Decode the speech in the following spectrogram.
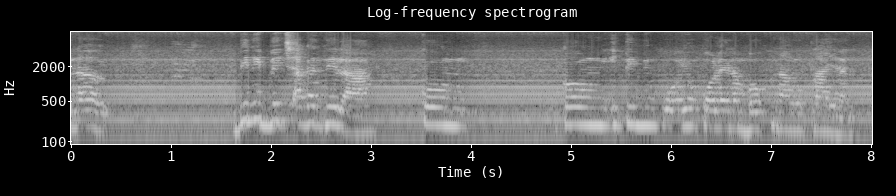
na binibleach agad nila kung kung itim yung, yung kulay ng buhok ng client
